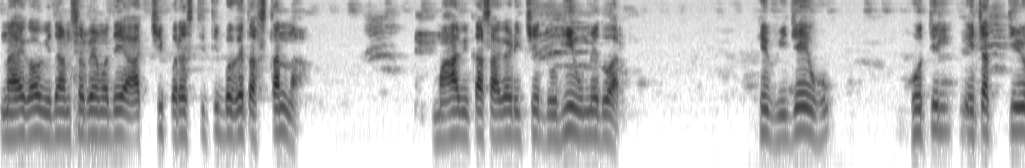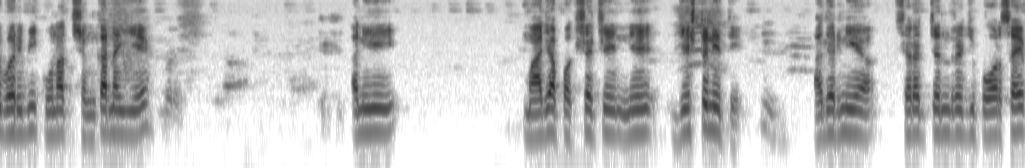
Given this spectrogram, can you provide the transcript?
नायगाव विधानसभेमध्ये आजची परिस्थिती बघत असताना महाविकास आघाडीचे दोन्ही उमेदवार हे विजय हो- होतील याच्यात तीळभरबी कोणात शंका नाहीये. आणि माझ्या पक्षाचे ने ज्येष्ठ नेते आदरणीय शरदचंद्रजी पवार साहेब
